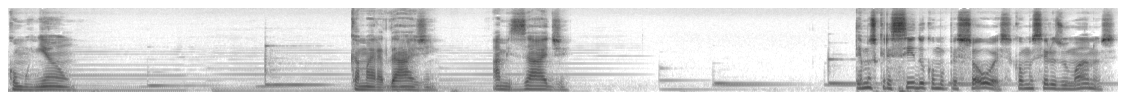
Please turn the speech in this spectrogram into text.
comunhão, camaradagem, amizade, temos crescido como pessoas, como seres humanos.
